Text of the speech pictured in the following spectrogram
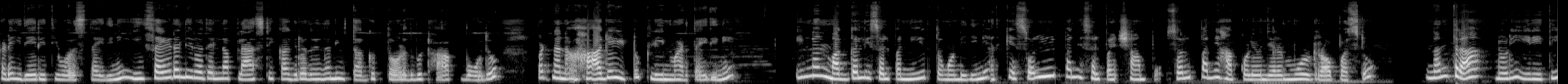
ಕಡೆ ಇದೇ ರೀತಿ ಒರೆಸ್ತಾ ಇದ್ದೀನಿ. ಈ ಸೈಡಲ್ಲಿರೋದೆಲ್ಲ ಪ್ಲಾಸ್ಟಿಕ್ ಆಗಿರೋದ್ರಿಂದ ನೀವು ತೆಗೆದು ತೊಳೆದ್ಬಿಟ್ಟು ಹಾಕ್ಬೋದು ಬಟ್ ನಾನು ಹಾಗೆ ಇಟ್ಟು ಕ್ಲೀನ್ ಮಾಡ್ತಾ ಇದ್ದೀನಿ. ಇನ್ನೊಂದು ಮಗ್ಗಲ್ಲಿ ಸ್ವಲ್ಪ ನೀರು ತೊಗೊಂಡಿದ್ದೀನಿ ಅದಕ್ಕೆ ಸ್ವಲ್ಪನೇ ಸ್ವಲ್ಪ ಶಾಂಪು ಸ್ವಲ್ಪನೇ ಹಾಕ್ಕೊಳ್ಳಿ, ಒಂದು ಎರಡು ಮೂರು ಡ್ರಾಪ್ ಅಷ್ಟು. ನಂತರ ನೋಡಿ ಈ ರೀತಿ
